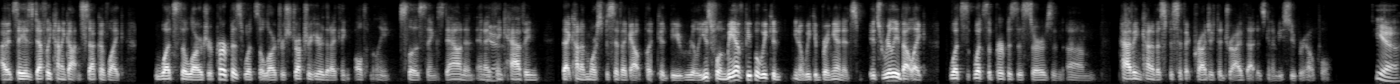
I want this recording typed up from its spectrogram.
I would say has definitely kind of gotten stuck of like what's the larger purpose what's the larger structure here that i think ultimately slows things down. And, and yeah. i think having that kind of more specific output could be really useful. And we have people we could you know we could bring in. It's it's really about like what's what's the purpose this serves. And um, having kind of a specific project to drive that is going to be super helpful. Yeah.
